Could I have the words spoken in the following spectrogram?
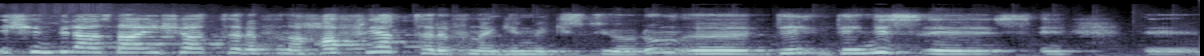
İşin biraz daha inşaat tarafına, hafriyat tarafına girmek istiyorum. De, deniz e, e,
